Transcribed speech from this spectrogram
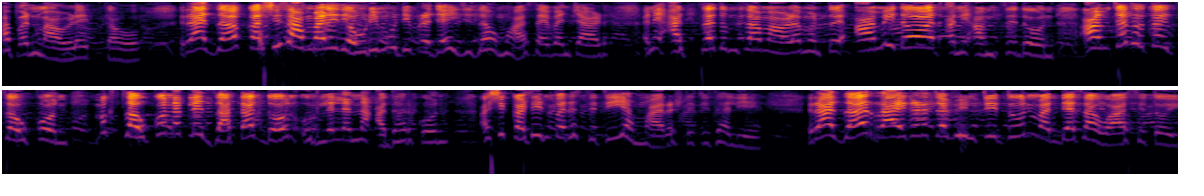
आपण मावळे आहेत का हो? राजा कशी सांभाळली एवढी मोठी प्रजा? ही जिजाऊ महासाहेबांच्या आड. आणि आजचा तुमचा मावळा म्हणतोय आम्ही दोन आणि आमचे दोन. आमच्यात होतोय चौकोन. मग चौकोनातले जातात दोन उरलेल्यांना आधार कोण? अशी कठीण परिस्थिती या महाराष्ट्राची झाली आहे राजा रायगडाच्या भिंतीतून मद्याचा वास येतोय.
